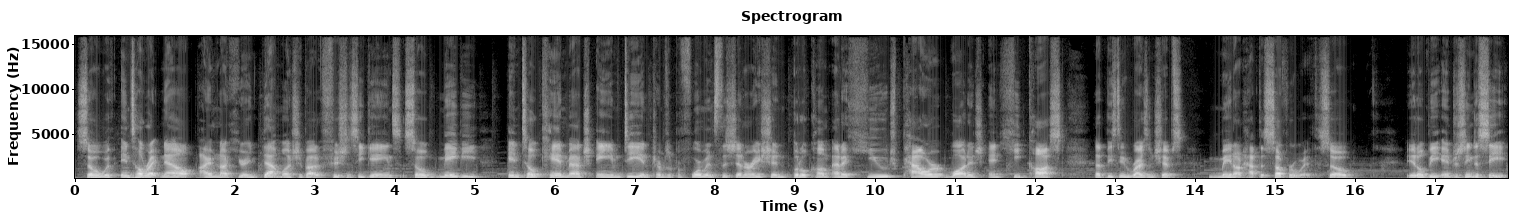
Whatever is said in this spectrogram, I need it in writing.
So with Intel right now, I'm not hearing that much about efficiency gains, so maybe Intel can match AMD in terms of performance this generation, but it'll come at a huge power, wattage, and heat cost that these new Ryzen chips may not have to suffer with. So it'll be interesting to see.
